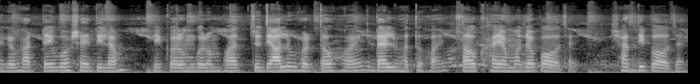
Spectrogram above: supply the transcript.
আগে ভাতটাই বসাই দিলাম। যে গরম গরম ভাত যদি আলু ভর্তাও হয়, ডাল ভাতও হয়, তাও খাইয়া মজা পাওয়া যায়, শান্তি পাওয়া যায়।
